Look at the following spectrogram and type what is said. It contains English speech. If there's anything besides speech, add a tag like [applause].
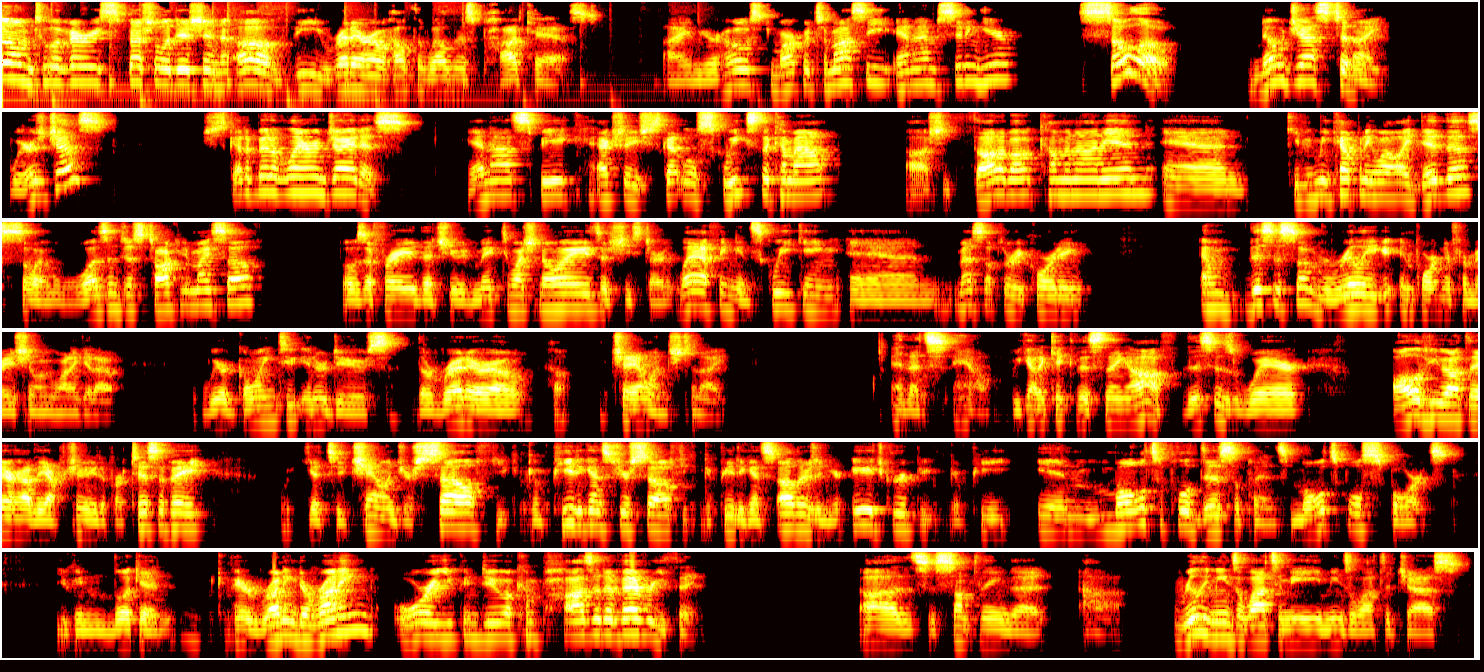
Welcome to a very special edition of the Red Arrow Health and Wellness Podcast. I am your host, Marco Tomasi, and I'm sitting here solo. No Jess tonight. Where's Jess? She's got a bit of laryngitis. Cannot speak. Actually, she's got little squeaks that come out. Uh, she thought about coming on in and keeping me company while I did this, so I wasn't just talking to myself but was afraid that she would make too much noise or she started laughing and squeaking and mess up the recording. And this is some really important information we want to get out. We're going to introduce the Red Arrow Challenge tonight. And that's, you know, we got to kick this thing off. This is where all of you out there have the opportunity to participate. We get to challenge yourself. You can compete against yourself. You can compete against others in your age group. You can compete in multiple disciplines, multiple sports. You can look at compare running to running, or you can do a composite of everything. Uh, this is something that uh, really means a lot to me. It means a lot to Jess,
